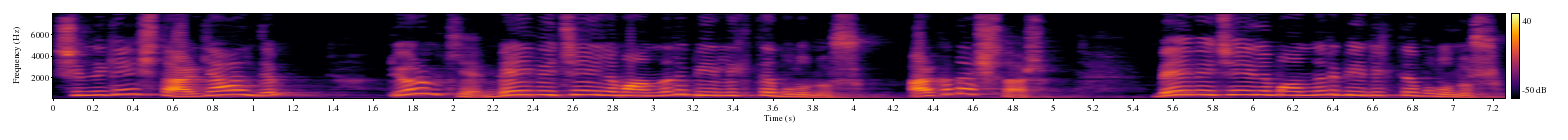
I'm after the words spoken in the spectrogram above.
Şimdi gençler geldim. Diyorum ki B ve C elemanları birlikte bulunur. Arkadaşlar B ve C elemanları birlikte bulunur.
